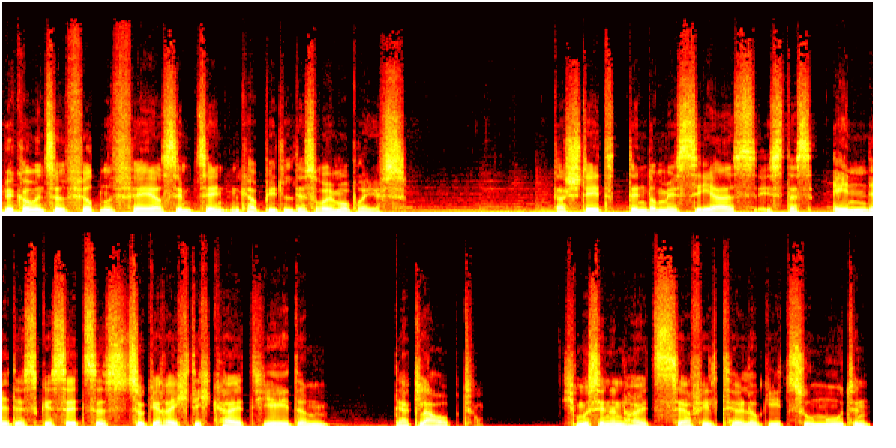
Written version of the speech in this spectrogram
Wir kommen zum vierten Vers im zehnten Kapitel des Römerbriefs. Da steht, denn der Messias ist das Ende des Gesetzes zur Gerechtigkeit jedem, der glaubt. Ich muss Ihnen heute sehr viel Theologie zumuten,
